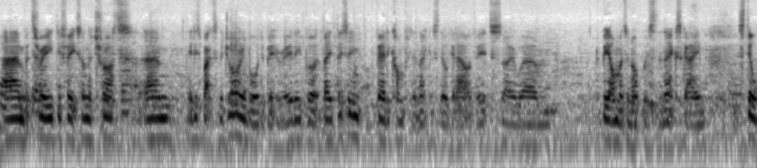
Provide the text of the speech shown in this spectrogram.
um, but three defeats on the trot. Um, it is back to the drawing board a bit really, but they, they seem fairly confident they can still get out of it. So um, be onwards and upwards to the next game. Still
